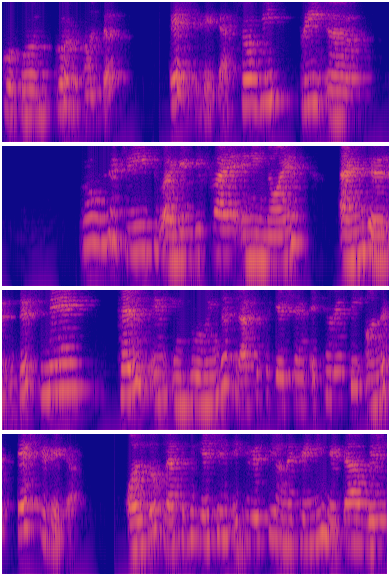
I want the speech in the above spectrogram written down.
work good on the test data. So we pre, uh, prune the tree to identify any noise and uh, this may help in improving the classification accuracy on the test data. Although classification accuracy on the training data will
